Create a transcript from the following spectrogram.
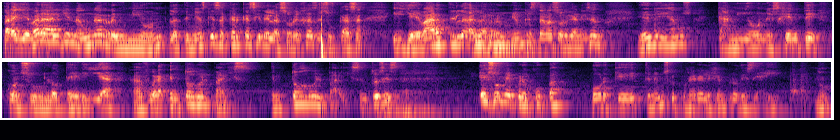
para llevar a alguien a una reunión, la tenías que sacar casi de las orejas de su casa y llevártela a la reunión que estabas organizando. Y hoy veíamos camiones, gente con su lotería afuera, en todo el país, en todo el país. Entonces, eso me preocupa porque tenemos que poner el ejemplo desde ahí, ¿no?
